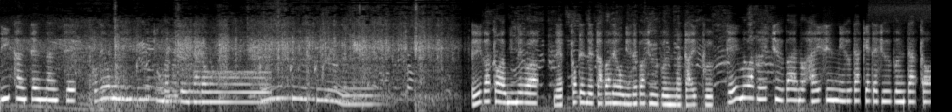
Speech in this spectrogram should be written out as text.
ャリー観戦なんて、これを見に行くに決まってんだろう。映画とアニメは、ネットでネタバレを見れば十分なタイプ。ゲームは VTuber の配信見るだけで十分だと、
